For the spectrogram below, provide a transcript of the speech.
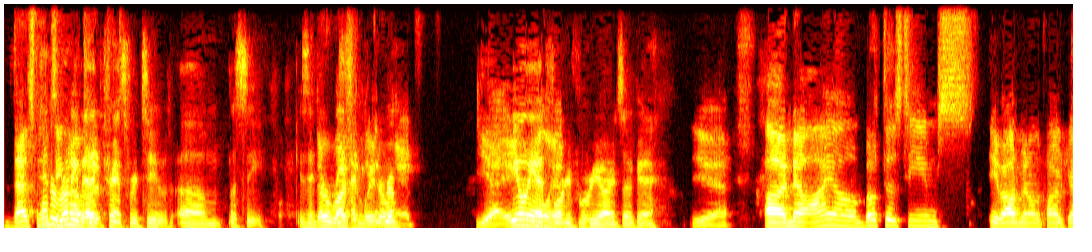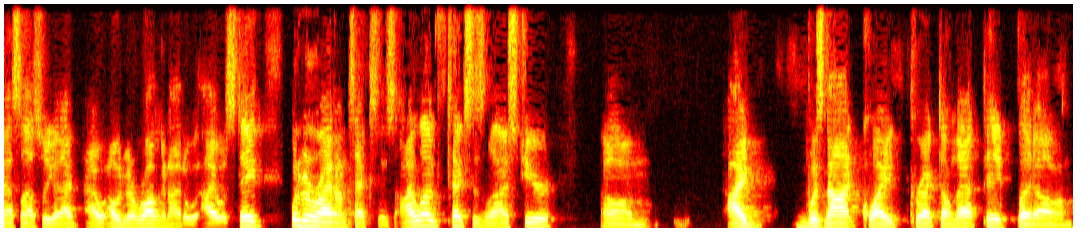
that's one had a running back transfer too. Um, let's see. Is it Their rushing leader. Ingram? had- yeah, He only Ingram, had 44 yards. Okay. Yeah. Uh, no, I um both those teams. If I would have been on the podcast last week, I I, I would have been wrong on Iowa, Iowa State. Would have been right on Texas. I loved Texas last year. Um, I was not quite correct on that pick, but um,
